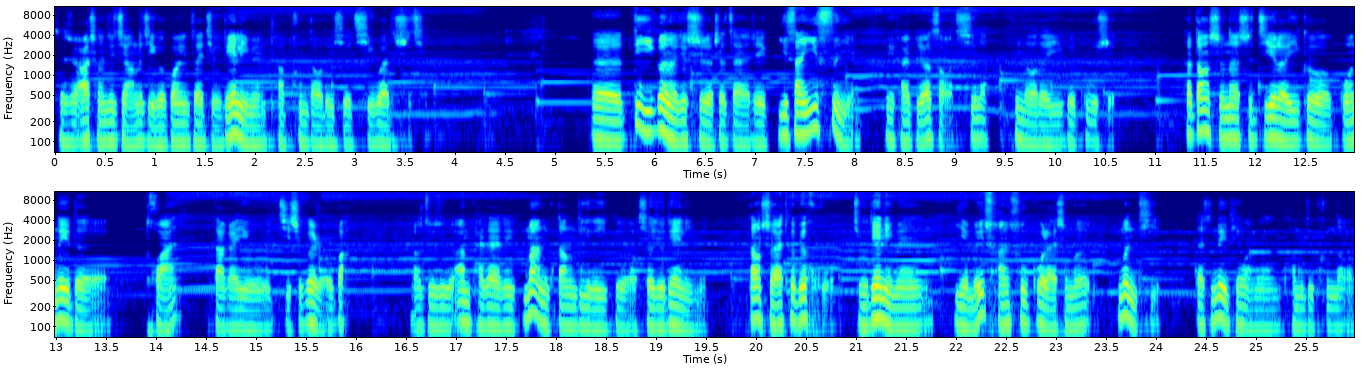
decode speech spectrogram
这是阿成就讲了几个关于在酒店里面他碰到的一些奇怪的事情。呃，第一个呢，就是是在这一三一四年，那还比较早期了，碰到的一个故事。他当时呢是接了一个国内的团，大概有几十个人吧，然后就就安排在这个曼谷当地的一个小酒店里面，当时还特别火，酒店里面也没传出过来什么问题，但是那天晚上他们就碰到了。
